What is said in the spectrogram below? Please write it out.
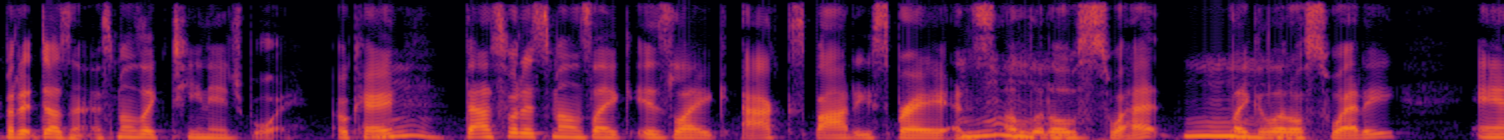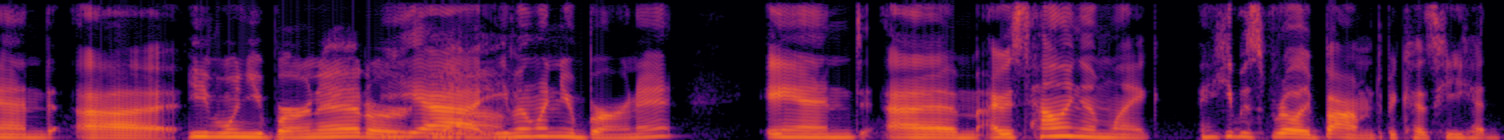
but it doesn't. It smells like teenage boy. Okay, Mm. that's what it smells like. Is like Axe body spray and a little sweat, like a Mm. little sweaty. And uh, even when you burn it, or yeah, even when you burn it. And um, I was telling him like he was really bummed because he had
